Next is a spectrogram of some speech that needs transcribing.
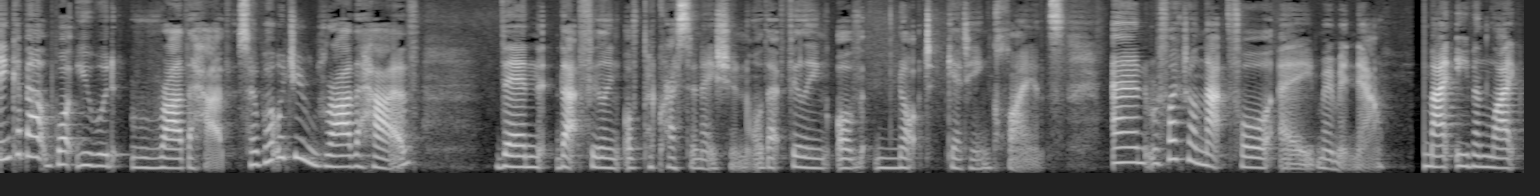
think about what you would rather have. So, what would you rather have? than that feeling of procrastination or that feeling of not getting clients. And reflect on that for a moment now. You might even like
